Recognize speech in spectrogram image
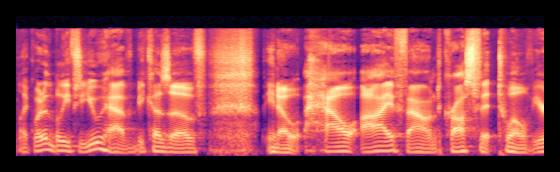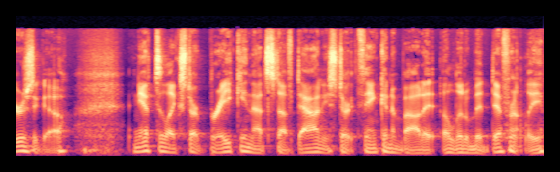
Like what are the beliefs you have because of you know how i found crossfit 12 years ago? And you have to like start breaking that stuff down. You start thinking about it a little bit differently.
